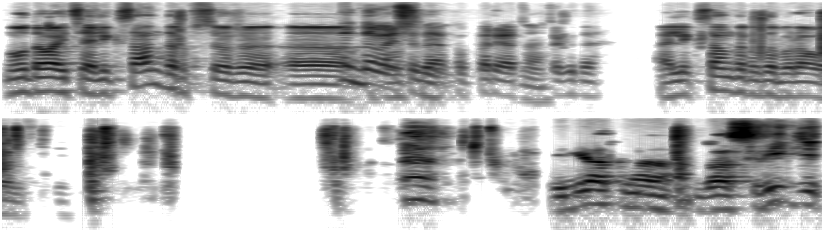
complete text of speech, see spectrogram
ну давайте Александр все же. Э, ну давайте, после... да, по порядку да. тогда. Александр Добровольский. Приятно вас видеть,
